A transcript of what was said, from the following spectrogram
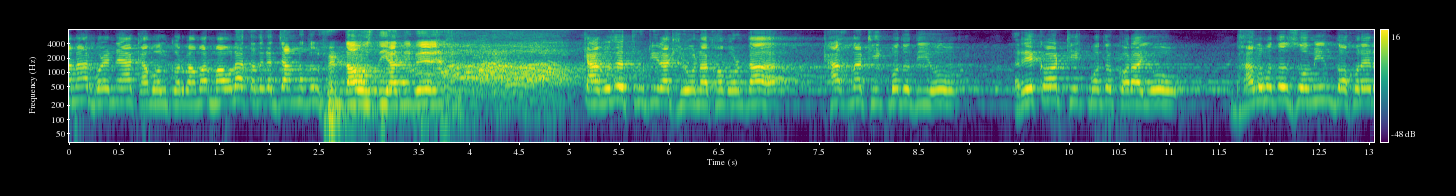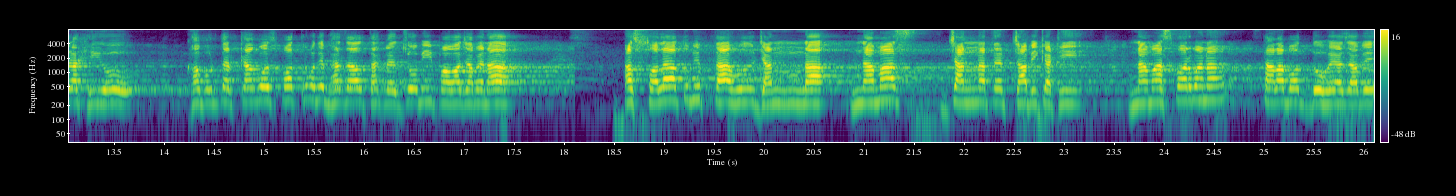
আনার পরে ন্যাক আমল করবে, আমার মাওলা তাদেরকে জান্নাতুল ফিরদাউস দিয়া দিবে। কাগজে ত্রুটি রাখিও না, খবরদার। খাজনা ঠিক মতো দিও রেকর্ড ঠিক মতো করাইও, ভালো মতো জমিন দখলে রাখিও। খবরদার কাগজপত্র মধ্যে ভেজাল থাকলে জমি পাওয়া যাবে না। আসলা তুমি তাহুল জান্না, নামাজ জান্নাতের চাবিকাঠি। নামাজ পড়বা না, তালাবদ্ধ হয়ে যাবে,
